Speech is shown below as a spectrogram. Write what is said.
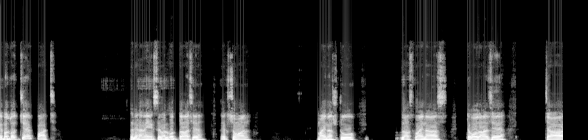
এ কত হচ্ছে? পাঁচ। তাহলে এখানে এক্সের ভ্যালু কত আছে? এক্স সমান মাইনাস টু প্লাস মাইনাস কত আছে? চার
